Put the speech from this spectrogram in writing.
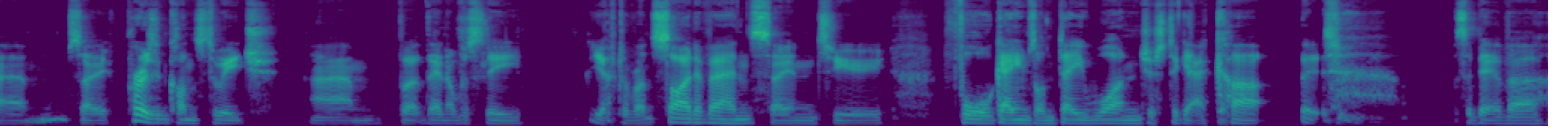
Um, so pros and cons to each. Um, but then obviously you have to run side events and you four games on day one just to get a cut. It's, it's a bit of a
